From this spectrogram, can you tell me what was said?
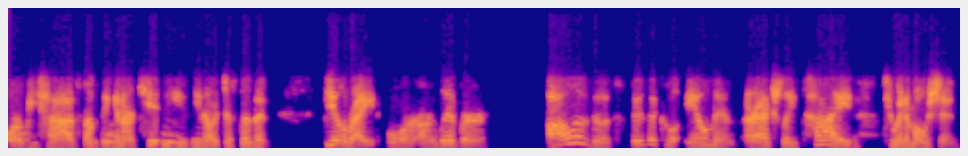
or we have something in our kidneys, you know, it just doesn't feel right, or our liver, all of those physical ailments are actually tied to an emotion.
